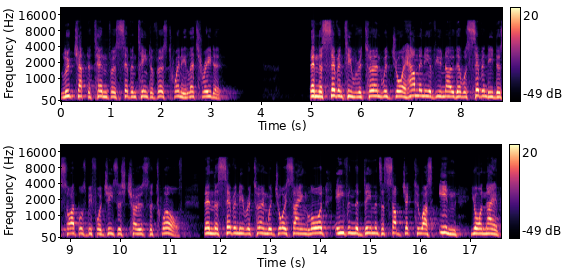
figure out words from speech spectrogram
Luke chapter 10, verse 17 to verse 20. Let's read it. Then the 70 returned with joy. How many of you know there were 70 disciples before Jesus chose the 12? Then the 70 returned with joy saying, Lord, even the demons are subject to us in your name.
